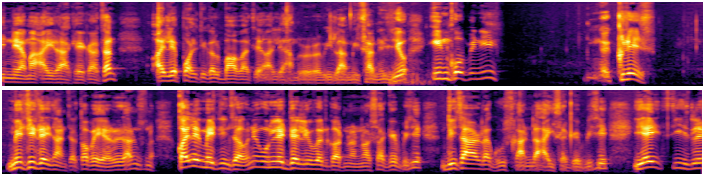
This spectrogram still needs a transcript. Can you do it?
इन्डियामा आइराखेका छन्। अहिले पोलिटिकल बाबा चाहिँ अहिले हाम्रो रवि लामी छानेजी हो यिनको पनि क्रेज मेटिँदै जान्छ। तपाईँ हेरेर जानुहोस् न कहिले मेटिन्छ भने उनले डेलिभर गर्न नसकेपछि दुई चारवटा घुसकाण्ड आइसकेपछि यही चिजले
